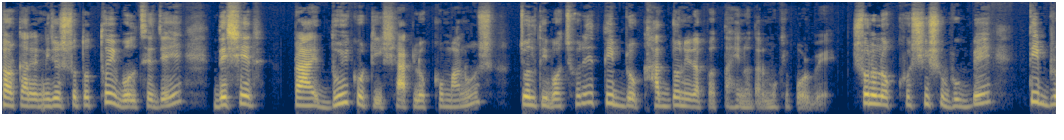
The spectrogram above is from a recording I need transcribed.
সরকারের নিজস্ব তথ্যই বলছে যে দেশের প্রায় দুই কোটি ষাট লক্ষ মানুষ চলতি বছরে তীব্র খাদ্য নিরাপত্তাহীনতার মুখে পড়বে। ষোলো লক্ষ শিশু ভুগবে তীব্র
